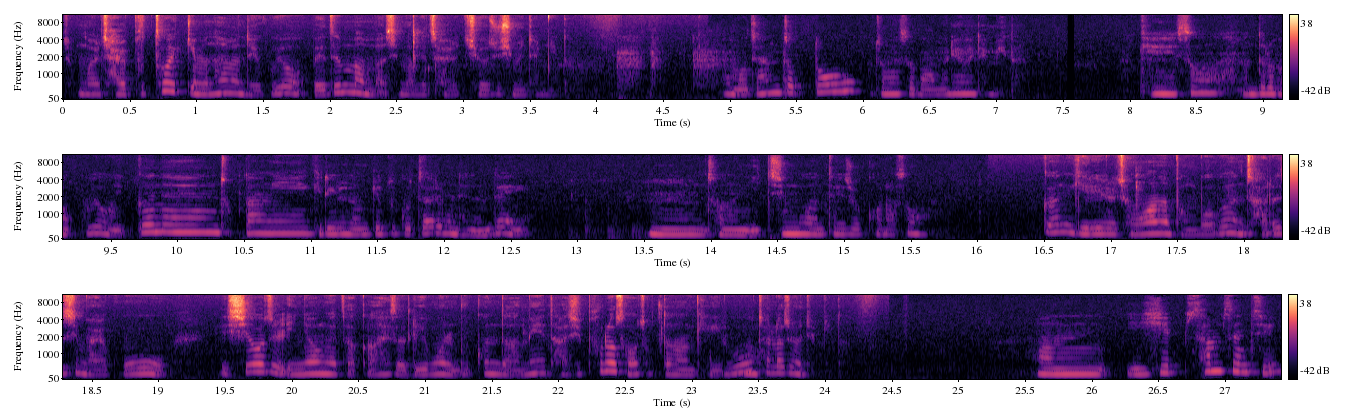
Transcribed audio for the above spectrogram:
정말 잘 붙어있기만 하면 되고요. 매듭만 마지막에 잘 지어주시면 됩니다. 나머지 한쪽도 고정해서 마무리하면 됩니다. 이렇게 해서 만들어봤고요. 이 끈은 적당히 길이를 남겨두고 자르면 되는데 음 저는 이 친구한테 해줄 거라서 끈 길이를 정하는 방법은 자르지 말고 씌워질 인형에다가 해서 리본을 묶은 다음에 다시 풀어서 적당한 길이로 잘라주면 됩니다. 한 23cm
